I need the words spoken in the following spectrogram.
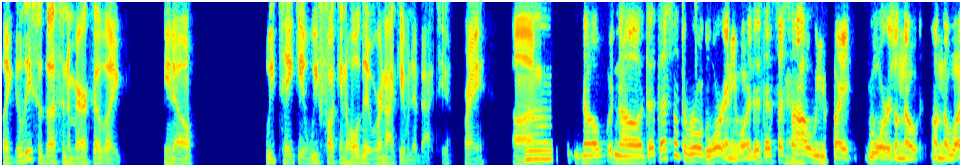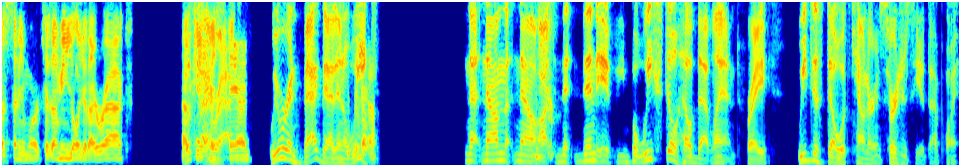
like at least with us in America, like, you know, we take it, we fucking hold it, we're not giving it back to you, right? Um, Mm, no, no, that, that's not the world war anymore. That, that's that's Yeah. not how we fight wars on the on the West anymore. Because I mean, you look at Iraq, Look at Iraq. We were in Baghdad in a week. Yeah. Now, now, I'm not, now, I, then it, but we still held that land, right? We just dealt with counterinsurgency at that point.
